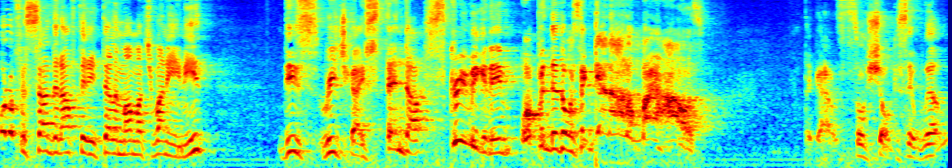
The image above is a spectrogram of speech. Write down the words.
All of a sudden, after he tell him how much money he need, this rich guy stand up, screaming at him, open the door, and say, get out of my house. The guy was so shocked. He said, well,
